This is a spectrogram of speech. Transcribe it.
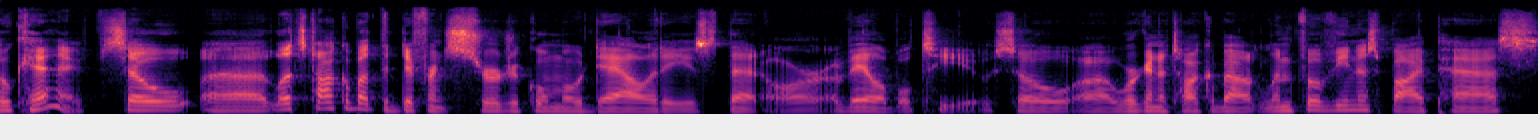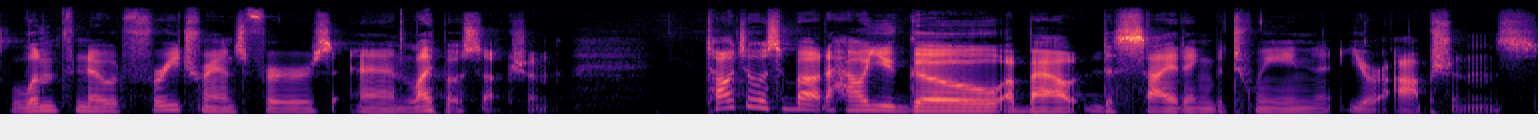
Okay, so uh, let's talk about the different surgical modalities that are available to you. So uh, we're going to talk about lymphovenous bypass, lymph node free transfers, and liposuction. Talk to us about how you go about deciding between your options.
